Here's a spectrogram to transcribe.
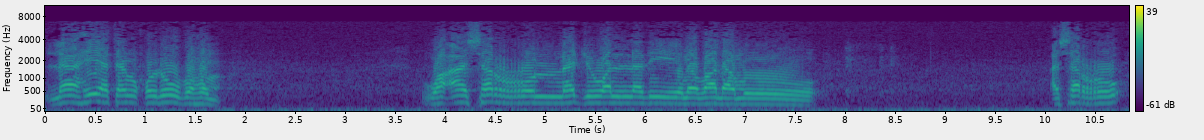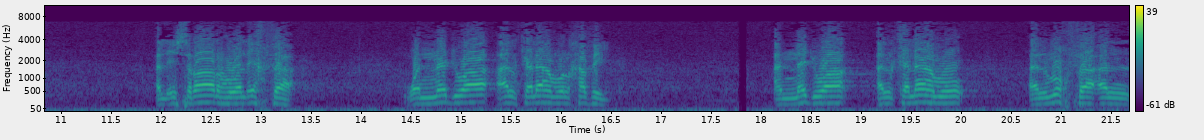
لاهية قلوبهم واسروا النجوى الذين ظلموا. اسروا الاسرار هو الإخفاء والنجوى الكلام الخفي. النجوى الكلام المخفى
